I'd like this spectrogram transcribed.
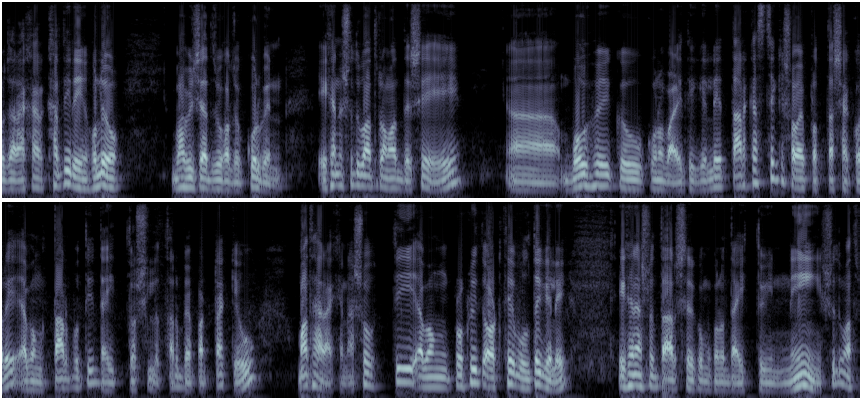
বজায় রাখার খাতিরে হলেও সাথে যোগাযোগ করবেন। এখানে শুধুমাত্র আমার দেশে বউ হয়ে কেউ কোনো বাড়িতে গেলে তার কাছ থেকে সবাই প্রত্যাশা করে এবং তার প্রতি দায়িত্বশীলতার ব্যাপারটা কেউ মাথায় রাখে না। সত্যি এবং প্রকৃত অর্থে বলতে গেলে, এখানে আসলে তার সেরকম কোনো দায়িত্বই নেই। শুধুমাত্র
